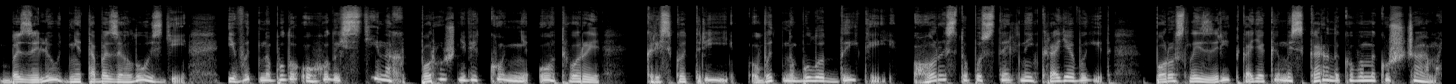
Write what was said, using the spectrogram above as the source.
безлюдні та безглузді, і видно було у голих стінах порожні віконні отвори, крізь котрі видно було дикий, гористо-пустельний краєвид, порослий зрідка якимись карликовими кущами.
